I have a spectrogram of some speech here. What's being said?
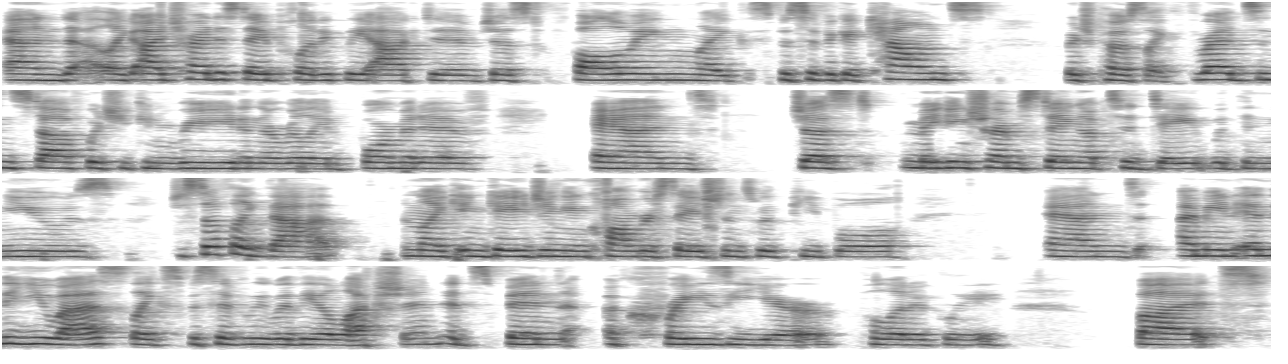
And like I try to stay politically active, just following like specific accounts which post like threads and stuff, which you can read and they're really informative. And just making sure I'm staying up to date with the news, just stuff like that. And like engaging in conversations with people. And I mean, in the US, like specifically with the election, it's been a crazy year politically. But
